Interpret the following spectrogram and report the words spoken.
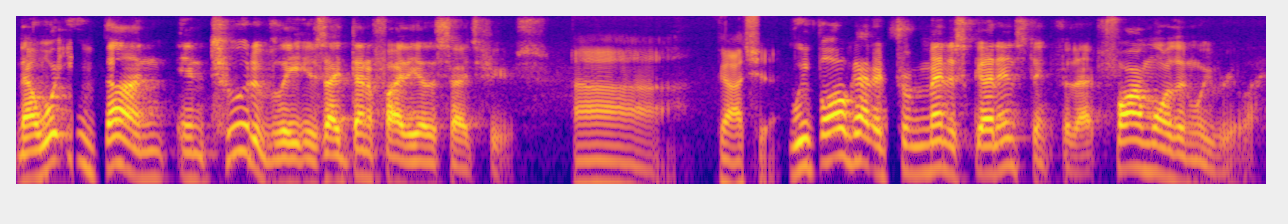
Now, what you've done intuitively is identify the other side's fears. Ah, gotcha. We've all got a tremendous gut instinct for that, far more than we realize.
